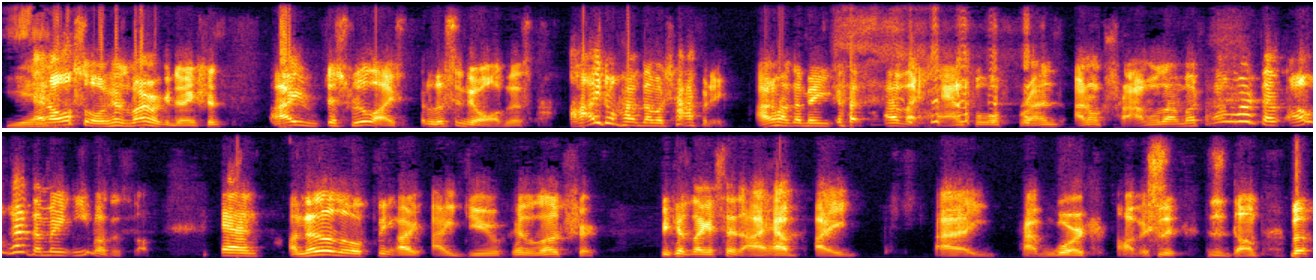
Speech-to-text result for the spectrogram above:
Yeah. And also, here's my recommendation. I just realized, listening to all this, I don't have that much happening. I don't have that many. I have a handful of friends. I don't travel that much. I don't have that. I don't have that many emails and stuff. And another little thing I, I do here's another trick because, like I said, I have I I have work. Obviously, this is dumb. But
